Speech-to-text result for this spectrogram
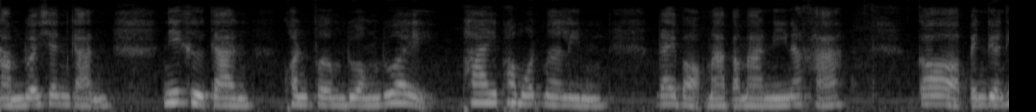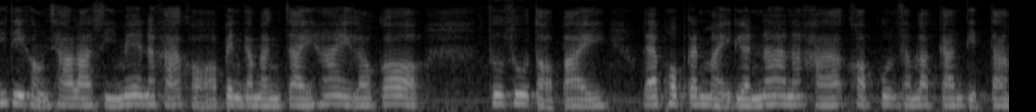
นำด้วยเช่นกัน นี่คือการคอนเฟิร์มดวงด้วยไพ่พ่อมดเมอร์ลิน ได้บอกมาประมาณนี้นะคะ ก็เป็นเดือนที่ดีของชาวราศีเมษนะคะ ขอเป็นกำลังใจให้แล้วก็สู้ๆต่อไป และพบกันใหม่เดือนหน้านะคะ ขอบคุณสำหรับการติดตาม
